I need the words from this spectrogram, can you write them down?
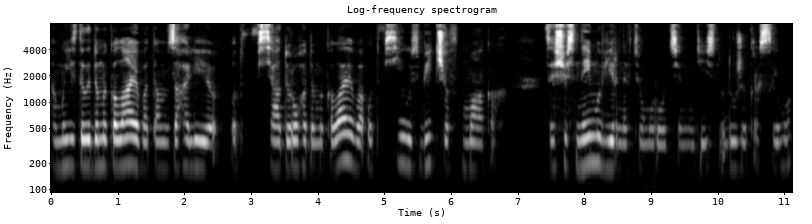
Ми їздили до Миколаєва, там взагалі от вся дорога до Миколаєва, от всі узбіччя в маках. Це щось неймовірне в цьому році. Ну, дійсно, дуже красиво.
